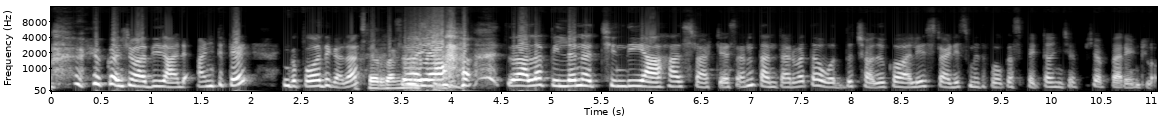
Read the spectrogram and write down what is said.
కొంచెం అది అంటితే ఇంకా పోదు కదా. సో యా. సో అలా పిల్లని వచ్చింది ఆహా స్టార్ట్ చేశాను. దాని తర్వాత వద్దు చదువుకోవాలి స్టడీస్ మీద ఫోకస్ పెట్టని చెప్పి చెప్పారు ఇంట్లో.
